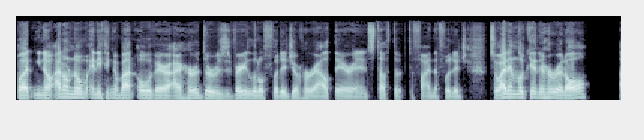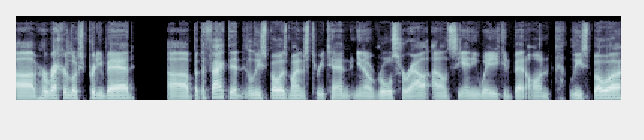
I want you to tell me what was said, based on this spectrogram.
but you know, I don't know anything about Oliveira. I heard there was very little footage of her out there, and it's tough to, to find the footage. So I didn't look into her at all. Uh, her record looks pretty bad. Uh, but the fact that Lisboa is minus 310, you know, rules her out. I don't see any way you could bet on Lisboa,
